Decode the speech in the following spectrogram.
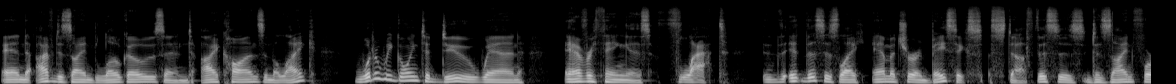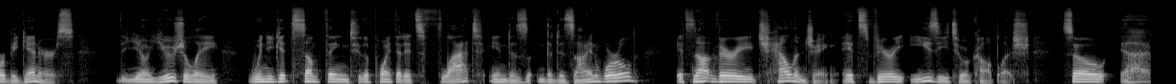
and I've designed logos and icons and the like. What are we going to do when everything is flat th- this is like amateur and basics stuff. This is designed for beginners. You know, usually when you get something to the point that it's flat in des- the design world, it's not very challenging. It's very easy to accomplish. So uh,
